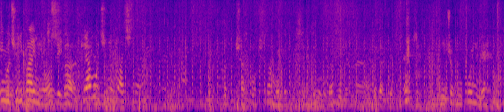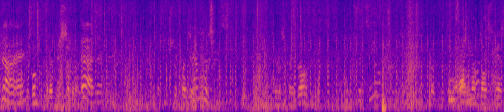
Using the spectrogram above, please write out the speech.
И ничего не поймешь. Да, Прям очень удачно. сейчас полчаса, может быть, середину. Туда где-то. Ничего бы не поняли, Да, бегом поторопишься обратно. да, да. А тут все подряд. Прям очень Ты рассказал, шутил свет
